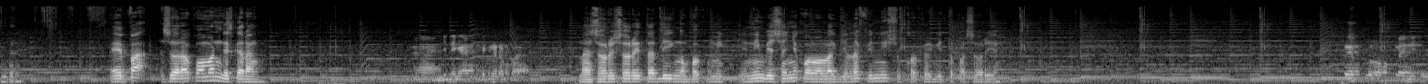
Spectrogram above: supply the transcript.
Bentar. Eh Pak, suara aku aman gak sekarang? Nah, ini kan denger pak. Nah sorry sorry tadi ngebug mic. Ini biasanya kalau lagi live ini suka kayak gitu Pak sorry ya. Live lu offline itu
